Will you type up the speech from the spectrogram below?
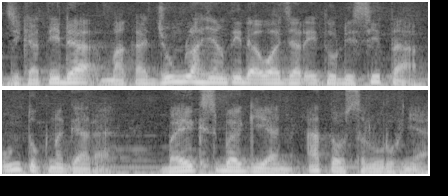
Jika tidak, maka jumlah yang tidak wajar itu disita untuk negara, baik sebagian atau seluruhnya.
